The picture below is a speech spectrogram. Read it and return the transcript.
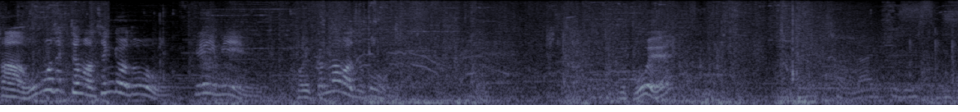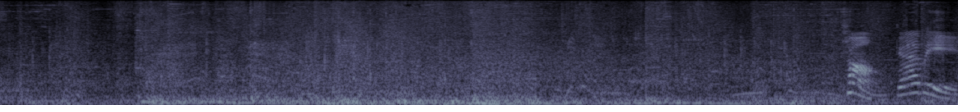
아 오브젝트만 챙겨도 게임이 거의 끝나가지고. 이거 뭐해? 창, 깨비.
